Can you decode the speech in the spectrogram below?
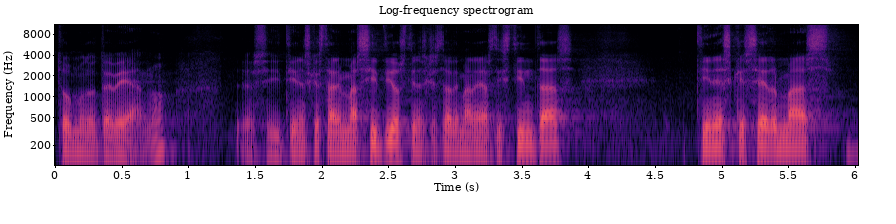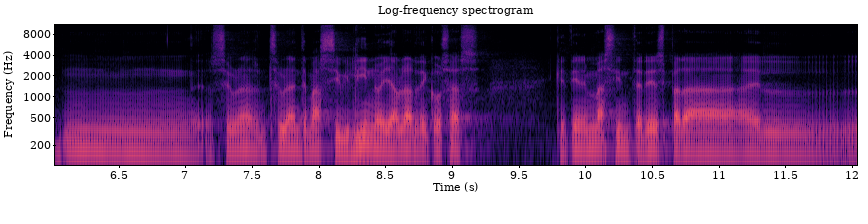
todo el mundo te vea. ¿no? Si tienes que estar en más sitios, tienes que estar de maneras distintas, tienes que ser más, mm, seguramente más civilino y hablar de cosas que tienen más interés para el,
